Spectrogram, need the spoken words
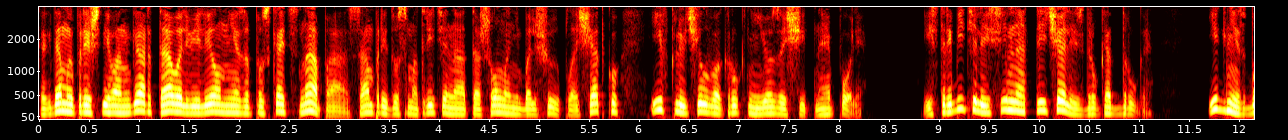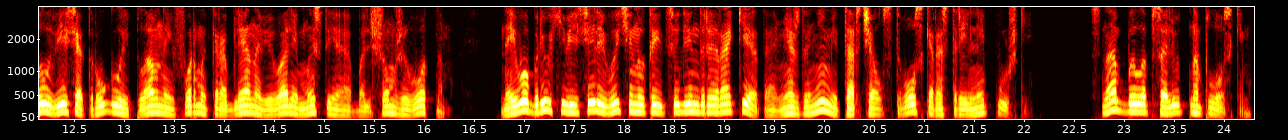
Когда мы пришли в ангар, Таваль велел мне запускать снап, а сам предусмотрительно отошел на небольшую площадку и включил вокруг нее защитное поле. Истребители сильно отличались друг от друга. Игнис был весь округлый, плавные формы корабля навевали мысли о большом животном. На его брюхе висели вытянутые цилиндры ракет, а между ними торчал ствол скорострельной пушки. Снап был абсолютно плоским.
